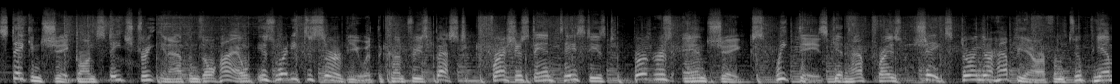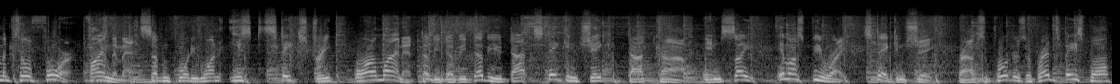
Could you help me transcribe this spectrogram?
Steak and Shake on State Street in Athens, Ohio is ready to serve you at the country's best, freshest, and tastiest burgers and shakes. Weekdays get half-priced shakes during their happy hour from 2 p.m. until 4. Find them at 741 East State Street or online at www.steakandshake.com. In sight, it must be right. Steak and Shake, proud supporters of Reds baseball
